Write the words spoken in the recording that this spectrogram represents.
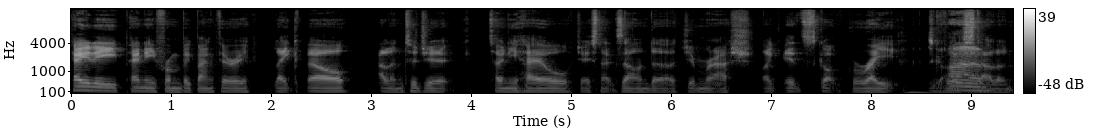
Kaley Penny from Big Bang Theory, Lake Bell, Alan Tudyk, Tony Hale, Jason Alexander, Jim Rash. Like it's got great it's got, voice um, talent.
